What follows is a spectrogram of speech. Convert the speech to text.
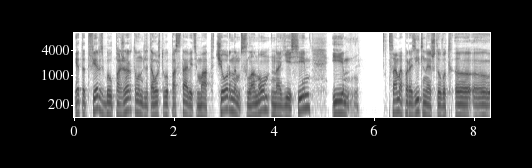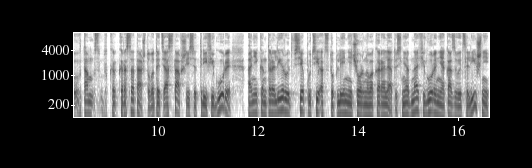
Этот ферзь был пожертвован для того, чтобы поставить мат черным слоном на Е7, и Самое поразительное, что вот э, э, там красота, что вот эти оставшиеся три фигуры, они контролируют все пути отступления черного короля. То есть ни одна фигура не оказывается лишней,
